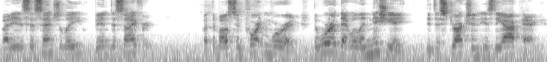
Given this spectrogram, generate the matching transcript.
but it has essentially been deciphered. But the most important word, the word that will initiate the destruction, is the arpeg.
